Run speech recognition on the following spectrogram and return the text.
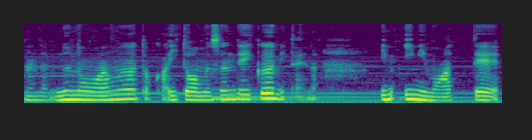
なんだろう、布を編むとか、糸を結んでいくみたいな意味もあって、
